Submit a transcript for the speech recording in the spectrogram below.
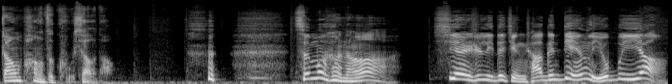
张胖子苦笑道：“哼，怎么可能啊？现实里的警察跟电影里又不一样。”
